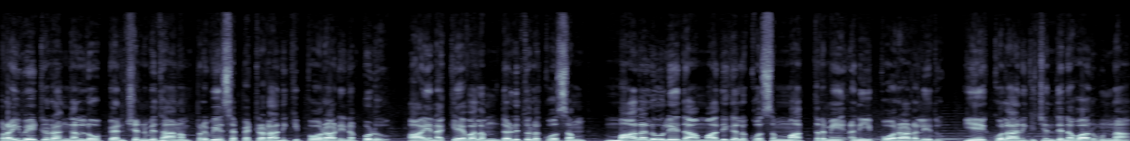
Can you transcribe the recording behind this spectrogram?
ప్రైవేటు రంగంలో పెన్షన్ విధానం ప్రవేశపెట్టడానికి పోరాడినప్పుడు ఆయన కేవలం దళితుల కోసం మాలలు లేదా మాదిగల కోసం మాత్రమే అని పోరాడలేదు. ఏ కులానికి చెందినవారు ఉన్నా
